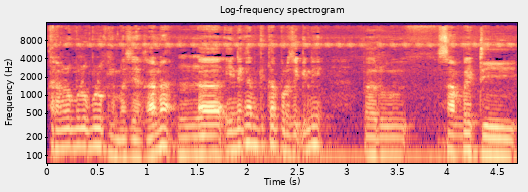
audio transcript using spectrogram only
terlalu muluk-muluk ya mas ya. Karena Hmm. eh, ini kan kita proyek ini baru sampai di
